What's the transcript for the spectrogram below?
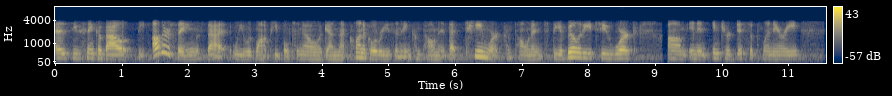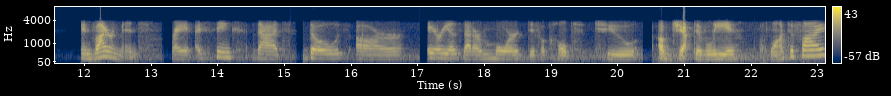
as you think about the other things that we would want people to know, again, that clinical reasoning component, that teamwork component, the ability to work um, in an interdisciplinary environment, right? I think that those are areas that are more difficult to objectively quantify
